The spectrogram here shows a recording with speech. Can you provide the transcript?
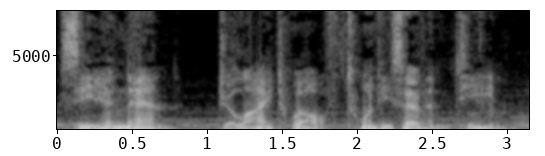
CNN, July 12, 2017.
